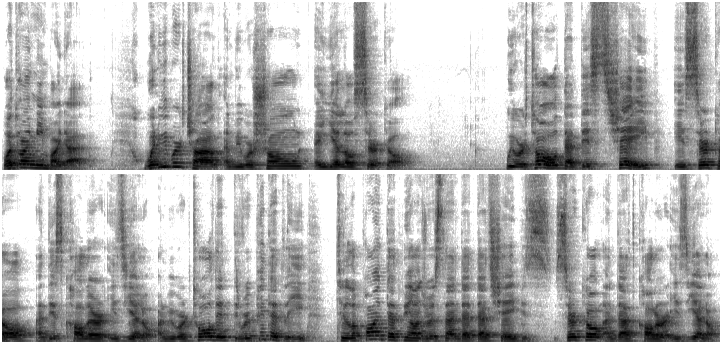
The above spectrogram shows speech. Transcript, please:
What do I mean by that? When we were a child and we were shown a yellow circle, we were told that this shape is circle and this color is yellow. And we were told it repeatedly till the point that we understand that that shape is circle and that color is yellow.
